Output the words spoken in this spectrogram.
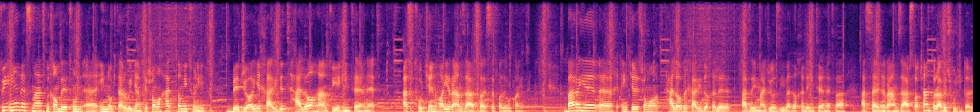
توی این قسمت می‌خوام بهتون این نکته رو بگم که شما حتی می‌تونید به جای خرید طلا هم توی اینترنت از توکن های رمزارزها استفاده بکنید. برای اینکه شما طلا بخرید داخل فضای مجازی و داخل اینترنت و از طریق رمزارزها چند تا روش وجود داره.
